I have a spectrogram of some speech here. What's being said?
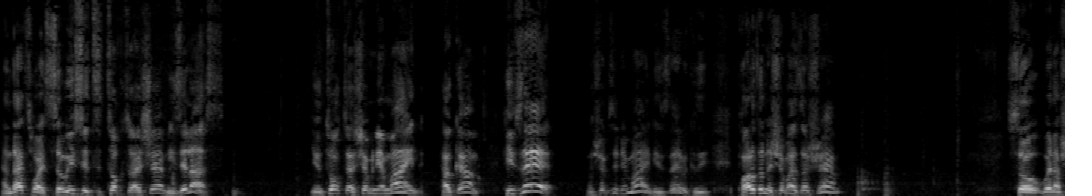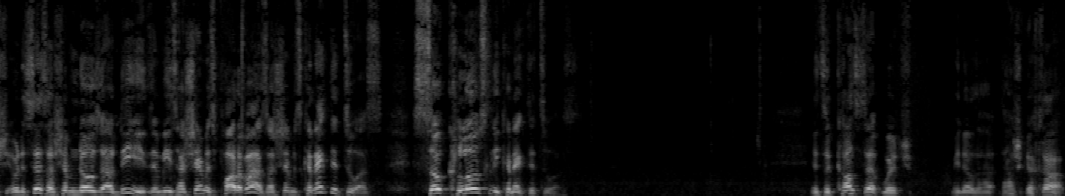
And that's why it's so easy to talk to Hashem. He's in us. You can talk to Hashem in your mind. How come? He's there. Hashem's in your mind. He's there because he, part of the neshama is Hashem. So when, Hashem, when it says Hashem knows our deeds, it means Hashem is part of us. Hashem is connected to us, so closely connected to us. It's a concept which we know the, the Hashgacha,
